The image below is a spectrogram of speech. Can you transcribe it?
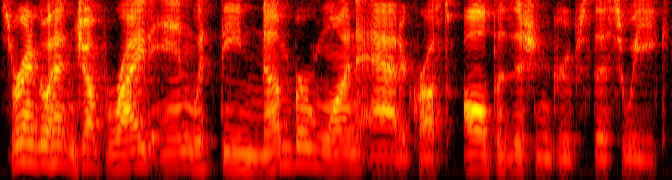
So, we're going to go ahead and jump right in with the number one ad across all position groups this week,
